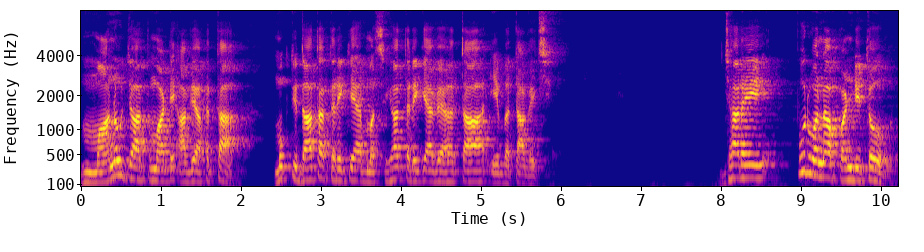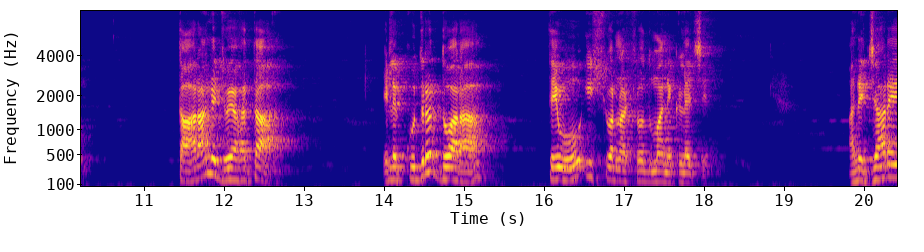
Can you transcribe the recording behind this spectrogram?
માનવજાત માટે આવ્યા હતા. મુક્તિદાતા તરીકે મસીહા તરીકે આવ્યા હતા એ બતાવે છે. જ્યારે પૂર્વના પંડિતો તારાને જોયા હતા, એટલે કુદરત દ્વારા તેઓ ઈશ્વરના શોધમાં નીકળે છે. અને જ્યારે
